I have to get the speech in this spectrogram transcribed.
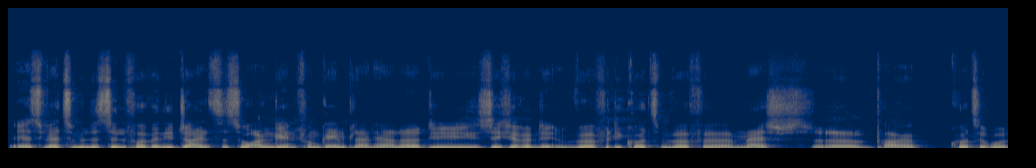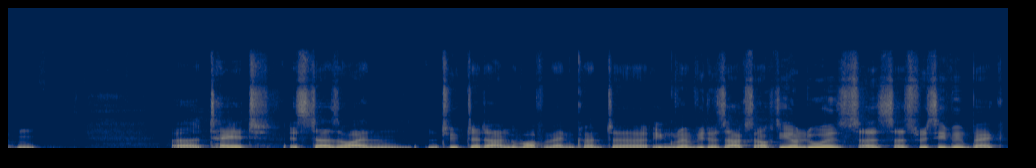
Es wäre zumindest sinnvoll, wenn die Giants das so angehen vom Gameplan her, ne? Die sicheren Würfe, die kurzen Würfe, Mesh, äh, ein paar kurze Routen. Äh, Tate ist da so ein, ein, Typ, der da angeworfen werden könnte. Ingram, wie du sagst, auch Dion Lewis als, als Receiving Back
